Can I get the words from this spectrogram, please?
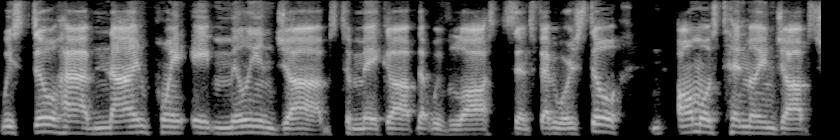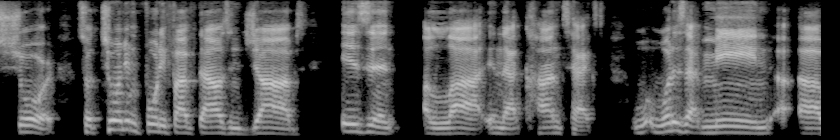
we still have 9.8 million jobs to make up that we've lost since February. Still almost 10 million jobs short. So 245,000 jobs isn't a lot in that context. what does that mean uh,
